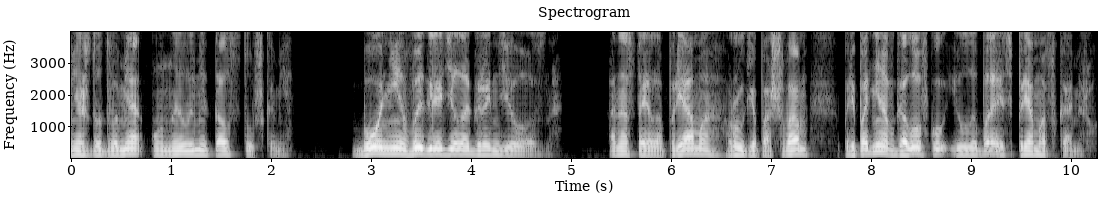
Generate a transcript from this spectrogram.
между двумя унылыми толстушками. Бонни выглядела грандиозно. Она стояла прямо, руки по швам, приподняв головку и улыбаясь прямо в камеру.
